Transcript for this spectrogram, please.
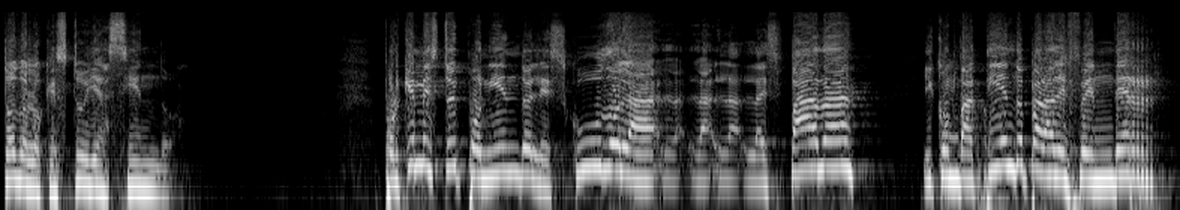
todo lo que estoy haciendo? ¿Por qué me estoy poniendo el escudo, la, espada y combatiendo para defender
